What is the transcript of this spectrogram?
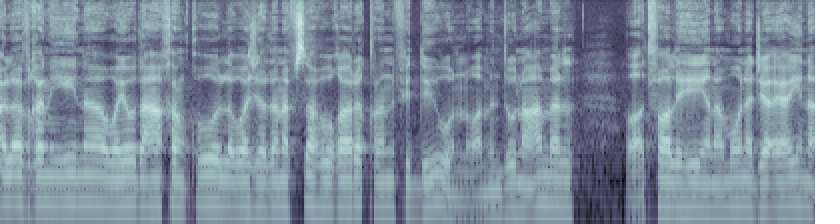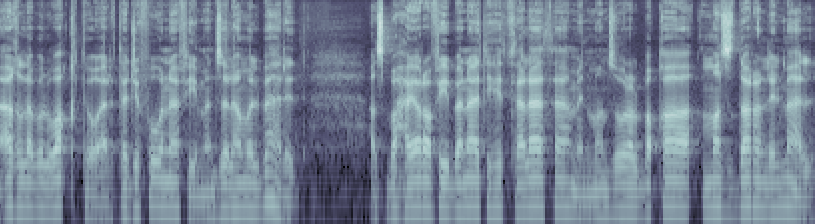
الأفغانيين ويدعى خنقول وجد نفسه غارقا في الديون ومن دون عمل وأطفاله ينامون جائعين أغلب الوقت ويرتجفون في منزلهم البارد. أصبح يرى في بناته الثلاثة من منظور البقاء مصدرا للمال.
